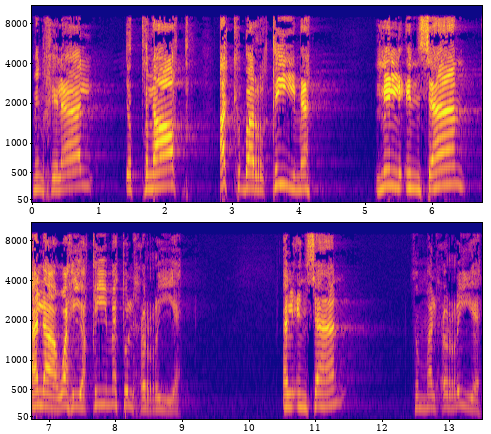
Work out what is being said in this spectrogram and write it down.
من خلال إطلاق أكبر قيمة للإنسان ألا وهي قيمة الحرية. الإنسان ثم الحرية.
